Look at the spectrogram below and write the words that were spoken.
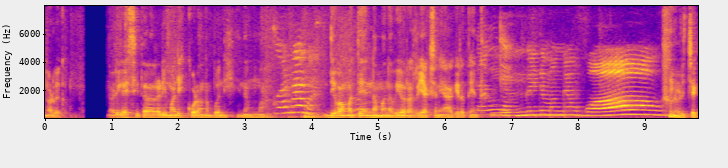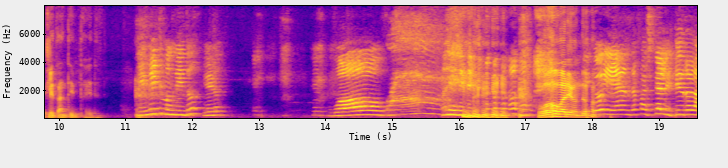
ನೋಡಬೇಕು. ನೋಡಿ ಗೈಸ್ ಈ ಥರ ರೆಡಿ ಮಾಡಿ ಕೊಡೋಣ ಬನ್ನಿ. ನಮ್ಮ ದಿವ ಮತ್ತು ನಮ್ಮ ನವಿಯವರ ರಿಯಾಕ್ಷನ್ ಹೇಗಿರುತ್ತೆ ಅಂತ. ನೋಡಿ ಚಕ್ಲಿ ಅಂತ ತಿಂತಾ ಇದೆ. ಹೆಂಗೈತೆ ಮಗ್ನೆ ಇದು? ಹೇಳು. ವಾವ್! ಓವರಿ ಒಂದು. ಅಲ್ಲಿ ಇಟ್ಟಿದ್ರಲ್ಲ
